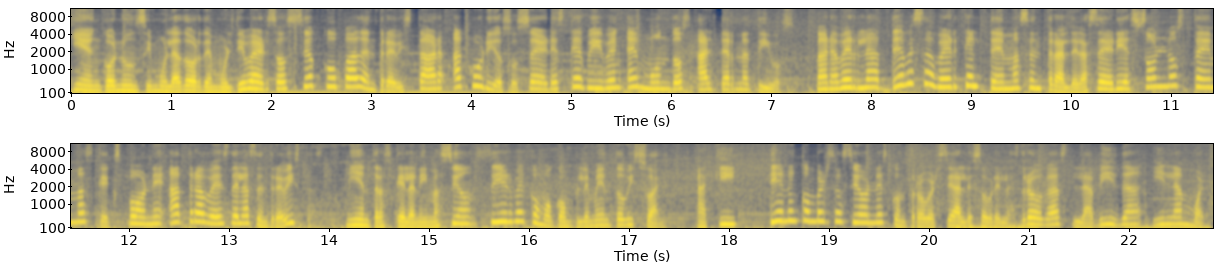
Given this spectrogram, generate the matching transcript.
quien con un simulador de multiversos se ocupa de entrevistar a curiosos seres que viven en mundos alternativos. Para verla, debes saber que el tema central de la serie son los temas que expone a través de las entrevistas, mientras que la animación sirve como complemento visual. Aquí tienen conversaciones controversiales sobre las drogas, la vida y la muerte.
